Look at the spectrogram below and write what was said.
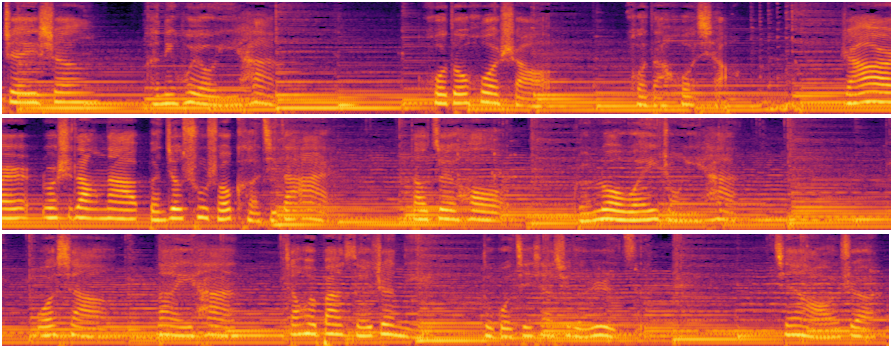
这一生肯定会有遗憾，或多或少，或大或小。然而，若是让那本就触手可及的爱，到最后沦落为一种遗憾，我想那遗憾将会伴随着你度过接下去的日子，煎熬着。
